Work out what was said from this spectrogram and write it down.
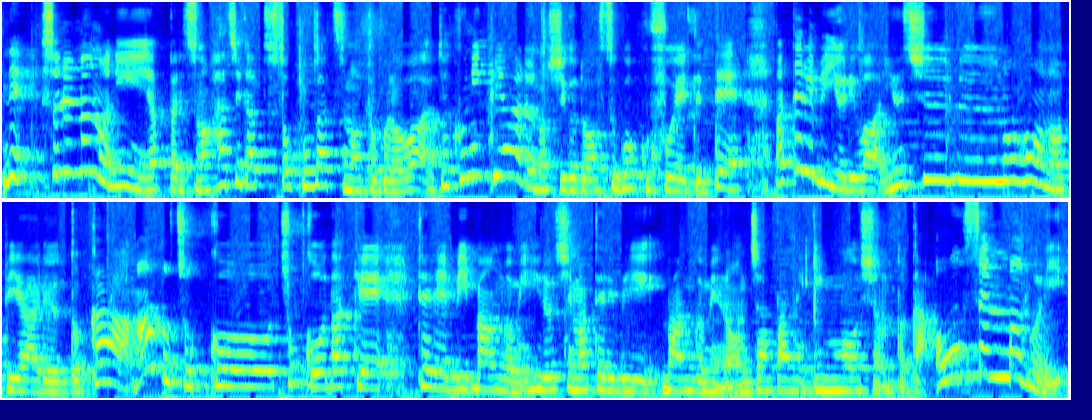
でそれなのにやっぱりその8月と9月のところは逆に PR の仕事はすごく増えてて、まあ、テレビよりは YouTube の方の PR とか、まあ、あとちょこちょこだけテレビ番組広島テレビ番組のジャパンインモーションとか温泉巡り、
